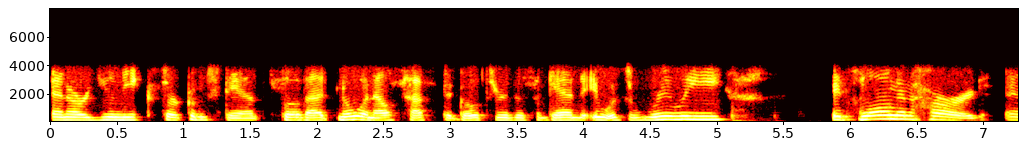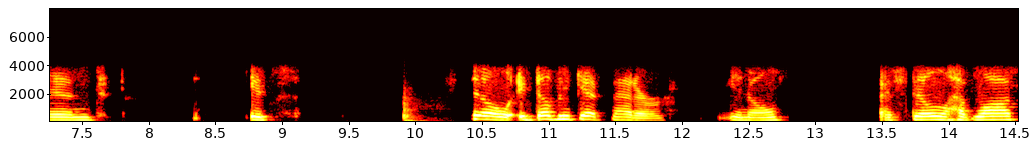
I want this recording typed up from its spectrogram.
and our unique circumstance so that no one else has to go through this again. It was really, it's long and hard, and it's still, it doesn't get better, you know. I still have lost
